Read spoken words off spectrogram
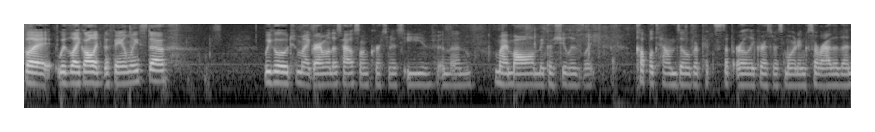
But with like all like the family stuff, we go to my grandmother's house on Christmas Eve, and then my mom because she lives like a couple towns over picks us up early Christmas morning. So rather than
